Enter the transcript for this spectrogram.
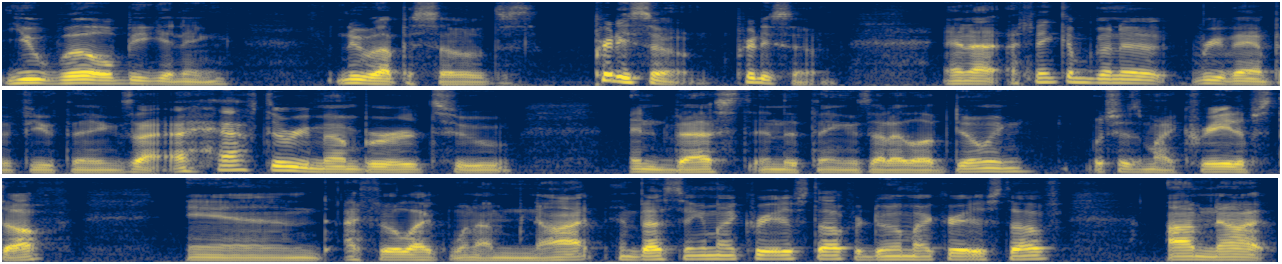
you will be getting new episodes pretty soon. Pretty soon. And I, I think I'm gonna revamp a few things. I, I have to remember to invest in the things that I love doing, which is my creative stuff and I feel like when I'm not investing in my creative stuff or doing my creative stuff, I'm not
